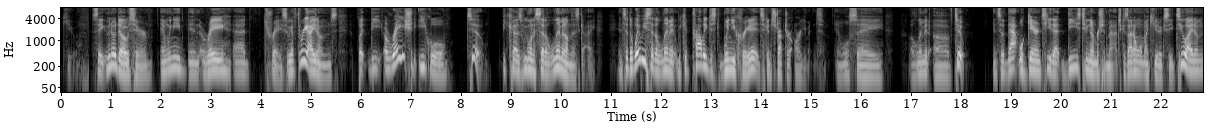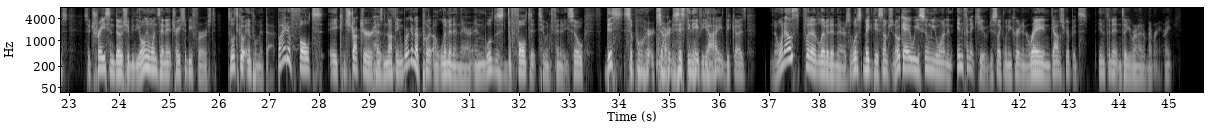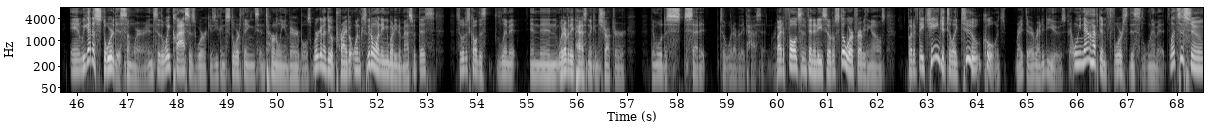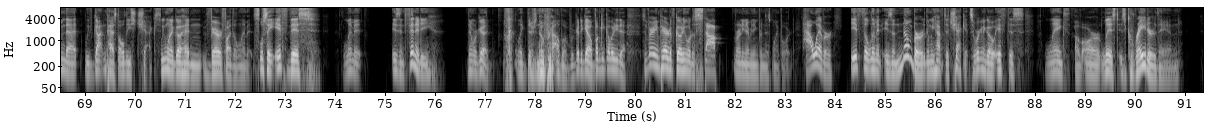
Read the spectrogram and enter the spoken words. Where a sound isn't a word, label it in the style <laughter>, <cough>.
queue. Say uno dos here, and we need an array add tres. So we have three items, but the array should equal two because we want to set a limit on this guy. And so the way we set a limit, we could probably just, when you create it, it's a constructor argument and we'll say a limit of two. And so that will guarantee that these two numbers should match because I don't want my queue to exceed two items. So tres and dos should be the only ones in it. Tres should be first. So let's go implement that. By default, a constructor has nothing. We're going to put a limit in there and we'll just default it to infinity. So this <laughs> supports our existing API because no one else put a limit in there. So we'll just make the assumption, okay, we assume you want an infinite queue, just like when you create an array in JavaScript, it's infinite until you run out of memory, right? And we got to store this somewhere. And so the way classes work is you can store things internally in variables. We're going to do a private one because we don't want anybody to mess with this. So we'll just call this limit. And then whatever they pass in the constructor, then we'll just set it to whatever they pass in. Right? By default, it's infinity, so it'll still work for everything else. But if they change it to like two, cool, it's right there, ready to use. We now have to enforce this limit. Let's assume that we've gotten past all these checks. We want to go ahead and verify the limits. We'll say if this limit is infinity, then we're good. <laughs> like there's no problem. We're good to go. Funky to. So very imperative coding will just stop running everything from this point forward. However, if the limit is a number, then we have to check it. So we're going to go if this length of our list is greater than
